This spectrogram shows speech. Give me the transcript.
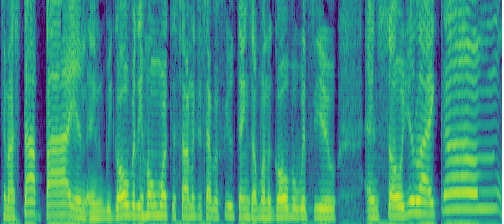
can I stop by and, and we go over the homework assignment? Just have a few things I want to go over with you. And so you're like, um,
